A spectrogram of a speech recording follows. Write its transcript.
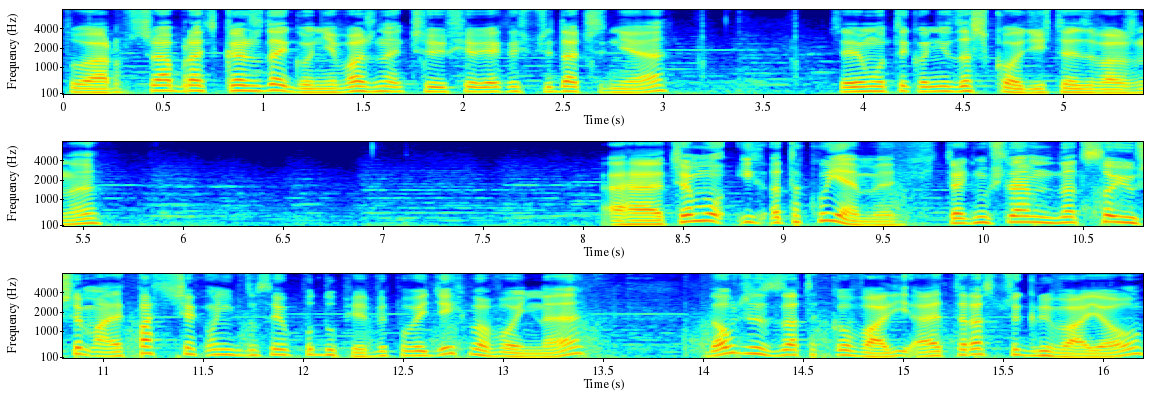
To Arms. Trzeba brać każdego, nieważne czy się jakoś przyda czy nie. Żeby mu tylko nie zaszkodzić, to jest ważne. E, czemu ich atakujemy? Tak myślałem nad sojuszem, ale patrzcie jak oni dostają po dupie. Wypowiedzieli chyba wojnę. Dobrze zaatakowali, ale teraz przegrywają.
